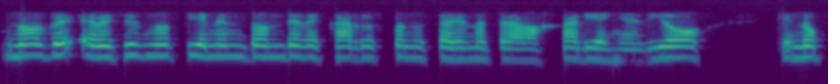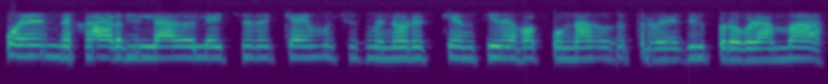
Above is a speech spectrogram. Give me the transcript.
no a veces no tienen dónde dejarlos cuando salen a trabajar y añadió que no pueden dejar de lado el hecho de que hay muchos menores que han sido vacunados a través del programa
